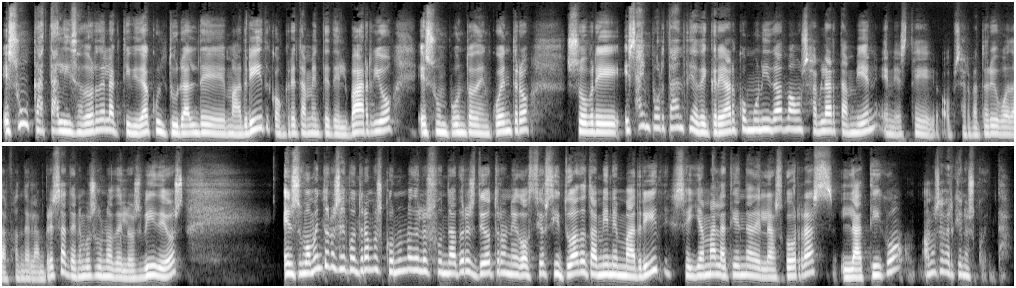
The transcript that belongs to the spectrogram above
Es un catalizador de la actividad cultural de Madrid, concretamente del barrio, es un punto de encuentro. Sobre esa importancia de crear comunidad vamos a hablar también en este Observatorio Vodafone de la empresa. Tenemos uno de los vídeos. En su momento nos encontramos con uno de los fundadores de otro negocio situado también en Madrid, se llama la tienda de las gorras, Látigo. Vamos a ver qué nos cuenta.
